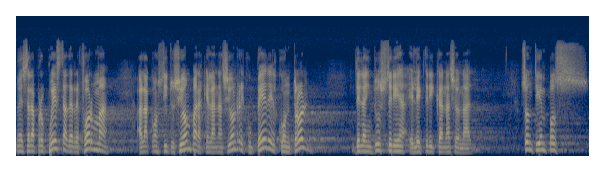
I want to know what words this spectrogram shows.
nuestra propuesta de reforma a la Constitución para que la nación recupere el control de la industria eléctrica nacional. Son tiempos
